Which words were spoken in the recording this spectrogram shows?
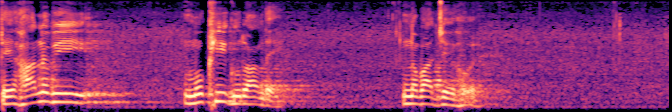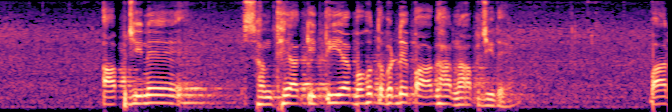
ਤੇ ਹਨ ਵੀ ਮੁਖੀ ਗੁਰਾਂ ਦੇ ਨਵਾਜੇ ਹੋਏ। ਆਪ ਜੀ ਨੇ ਸੰਥਿਆ ਕੀਤੀ ਹੈ। ਬਹੁਤ ਵੱਡੇ ਭਾਗ ਹਨ ਆਪ ਜੀ ਦੇ। ਪਰ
